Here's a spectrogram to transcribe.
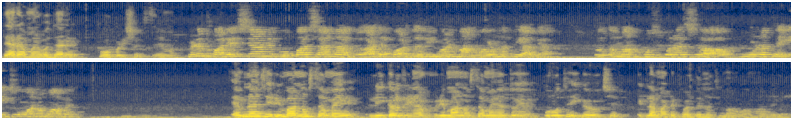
ત્યારે અમને વધારે ખબર પડી શકશે એમાં. મેડમ પરેશ શાહ અને ગોપાલ શાહના જો આજે ફર્ધર રિમાન્ડ માંગવામાં નથી આવ્યા. તો તમામ પૂછપરછ પૂર્ણ થઈ ગઈ છે માનવામાં આવે? એમના જે રિમાન્ડનો સમય લીગલ રિમાન્ડનો સમય હતો એ પૂરો થઈ ગયો છે એટલા માટે ફર્ધર નથી માંગવામાં આવેલા.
